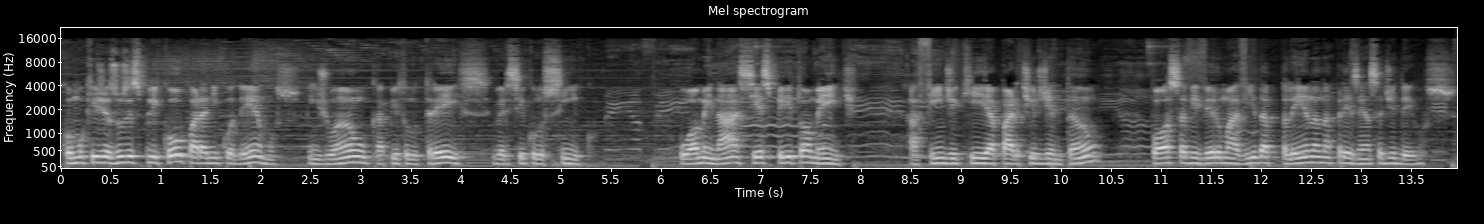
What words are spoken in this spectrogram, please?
como que Jesus explicou para Nicodemos em João, capítulo 3, versículo 5. O homem nasce espiritualmente, a fim de que a partir de então possa viver uma vida plena na presença de Deus.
